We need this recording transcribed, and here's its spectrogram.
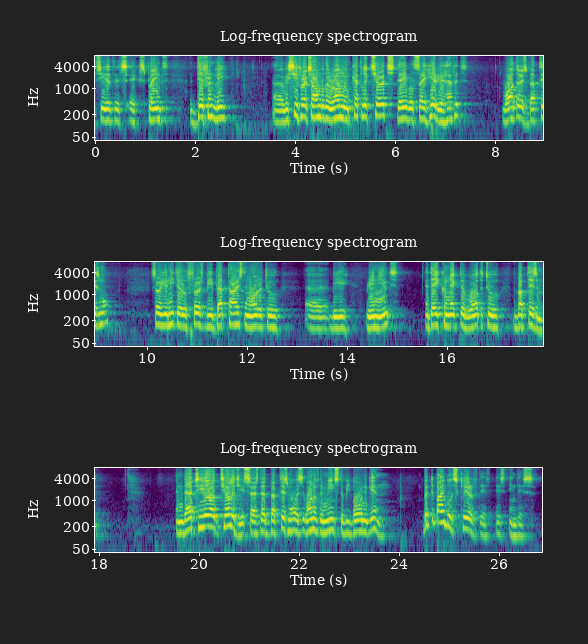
see that it's explained differently. Uh, we see, for example, the Roman Catholic Church, they will say, Here you have it. Water is baptismal. So you need to first be baptized in order to uh, be renewed. And they connect the water to the baptism. And that theology says that baptismal is one of the means to be born again. But the Bible is clear of this, is in this.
